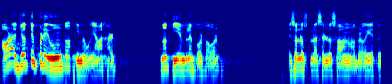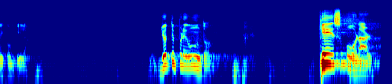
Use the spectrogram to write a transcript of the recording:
Ahora yo te pregunto, y me voy a bajar, no tiemblen por favor. Eso lo suelo hacer los sábados, pero hoy estoy con pila. Yo te pregunto, ¿qué es orar?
